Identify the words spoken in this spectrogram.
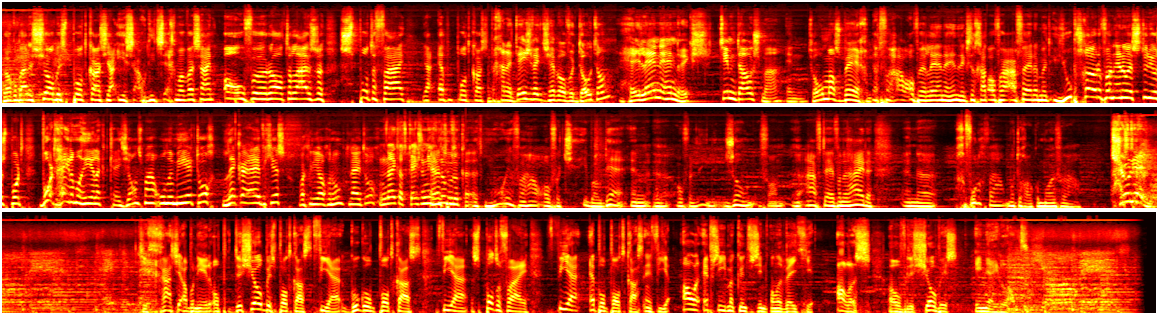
Welkom bij de Showbiz Podcast. Ja, je zou het niet zeggen, maar wij zijn overal te luisteren. Spotify, ja, Apple Podcast. We gaan het deze week dus hebben over Dotan, Helene Hendricks, Tim Douwsma en Thomas Bergen. Dat verhaal over Helene Hendricks, dat gaat over haar affaire met Joep Schreuder van NOS Studiosport. Wordt helemaal heerlijk. Kees Jansma onder meer, toch? Lekker eventjes. Wat je die al genoemd? Nee, toch? Nee, ik had Kees nog niet En genoemd. natuurlijk het mooie verhaal over Thierry Baudet en uh, overleden zoon van uh, AFT van der Heijden. Een uh, gevoelig verhaal, maar toch ook een mooi verhaal. Tune in! Je gaat je abonneren op de Showbiz Podcast via Google Podcast, via Spotify, via Apple Podcast en via alle apps die je maar kunt verzinnen. Want dan weet je alles over de showbiz in Nederland.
